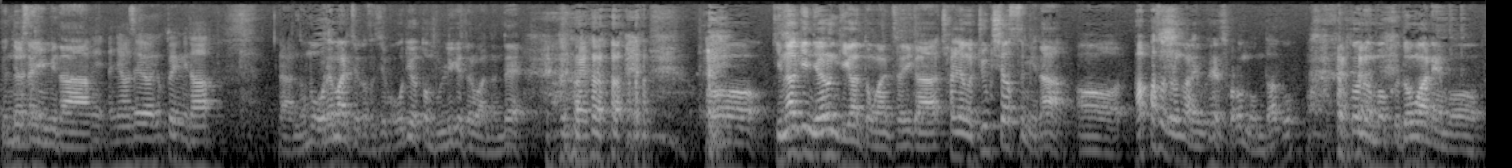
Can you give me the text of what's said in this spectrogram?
윤들쌤입니다. 네, 안녕하세요. 혁도입니다. 자, 너무 오랜만에 찍어서 지금 오디오 또 물리게 들어왔는데 어, 기나긴 여름 기간 동안 저희가 촬영을 쭉 쉬었습니다. 어, 바빠서 그런 거 아니고 그냥 서로 논다고? 혁도는 뭐 그동안에 뭐,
